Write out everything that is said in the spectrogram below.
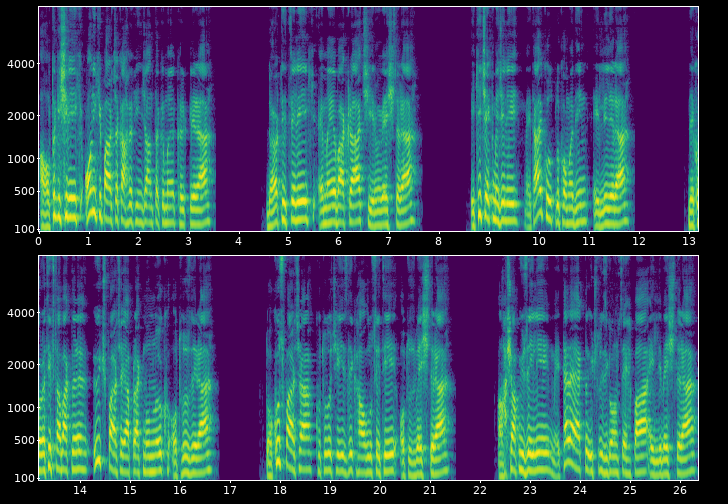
6 kişilik 12 parça kahve fincan takımı 40 lira. 4 litrelik emaye bakraç 25 lira. 2 çekmeceli metal kulplu komodin 50 lira. Dekoratif tabaklı 3 parça yaprak mumluk 30 lira. 9 parça kutulu çeyizlik havlu seti 35 lira. Ahşap yüzeyli metal ayaklı üçlü zigon sehpa 55 lira.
